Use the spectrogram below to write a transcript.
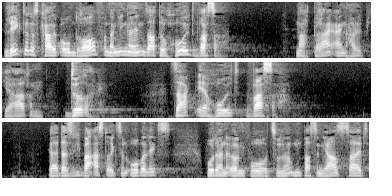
legte das Kalb oben drauf und dann ging er hin und sagte, holt Wasser. Nach dreieinhalb Jahren Dürre sagt er, holt Wasser. Ja, das ist wie bei Asterix und Obelix, wo dann irgendwo zu einer unpassenden Jahreszeit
